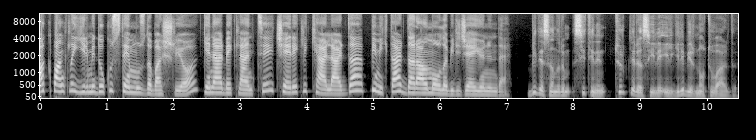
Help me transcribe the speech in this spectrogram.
Akbank'la 29 Temmuz'da başlıyor. Genel beklenti çeyreklik karlarda bir miktar daralma olabileceği yönünde. Bir de sanırım City'nin Türk lirası ile ilgili bir notu vardı.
